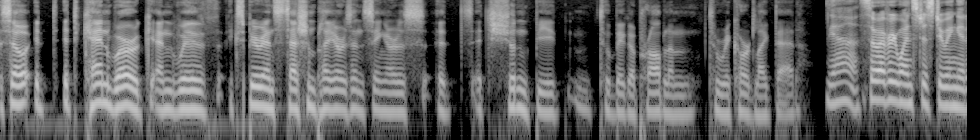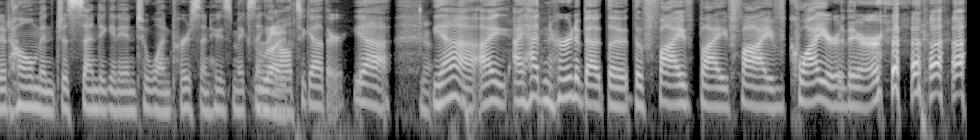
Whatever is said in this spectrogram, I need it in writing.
So it, it can work, and with experienced session players and singers, it it shouldn't be too big a problem to record like that. Yeah. So everyone's just doing it at home and just sending it in to one person who's mixing Right. it all together. Yeah. Yeah. Yeah. I, I hadn't heard about the, the five by five choir there. that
